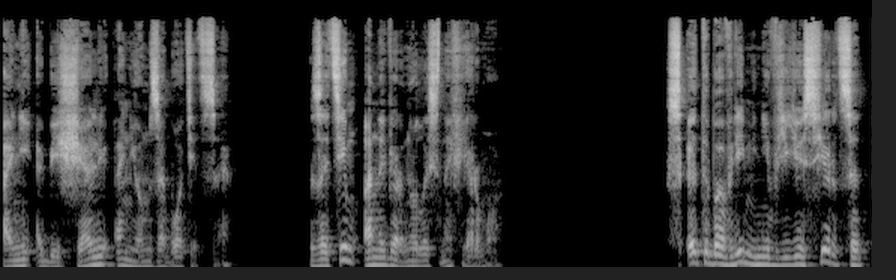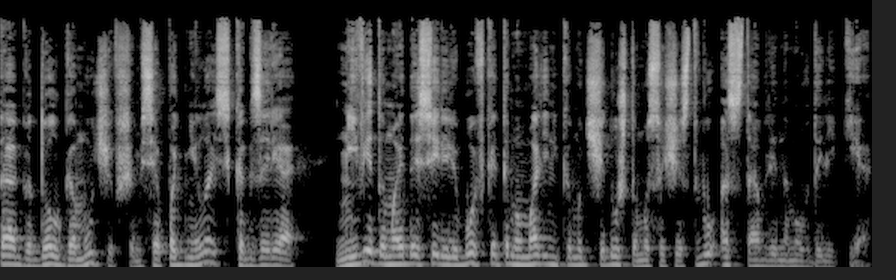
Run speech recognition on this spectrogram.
Они обещали о нем заботиться. Затем она вернулась на ферму. С этого времени в ее сердце, так долго мучившимся, поднялась, как заря, неведомая доселе любовь к этому маленькому тщедушному существу, оставленному вдалеке.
